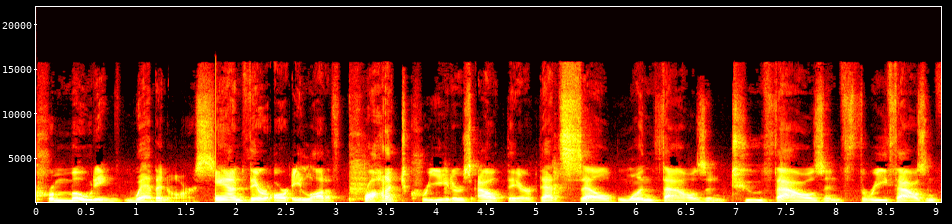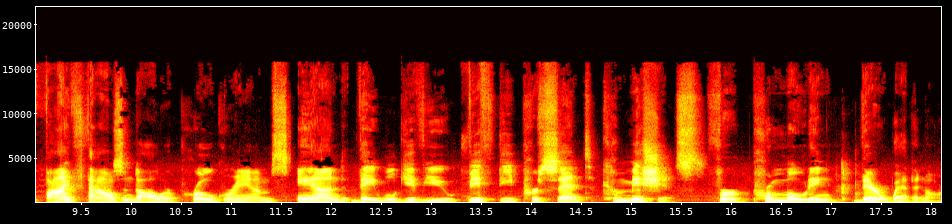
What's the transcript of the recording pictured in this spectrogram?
promoting webinars. And there are a lot of product creators out there that sell $1,000, $2,000, $3,000, $5,000 programs, and they will give you 50% commission missions for promoting their webinar.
